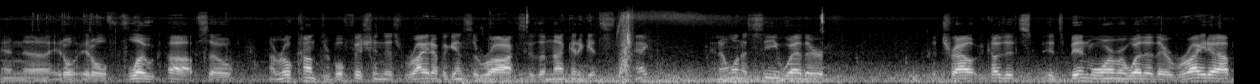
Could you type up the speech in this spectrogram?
and uh, it'll it'll float up. So I'm real comfortable fishing this right up against the rocks because I'm not going to get snagged, and I want to see whether the trout because it's it's been warmer whether they're right up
